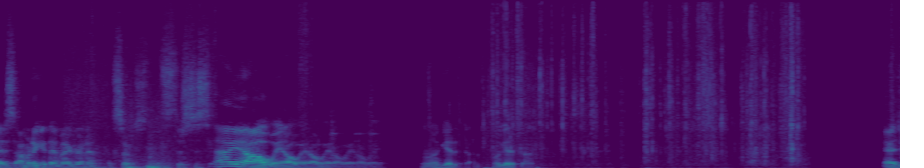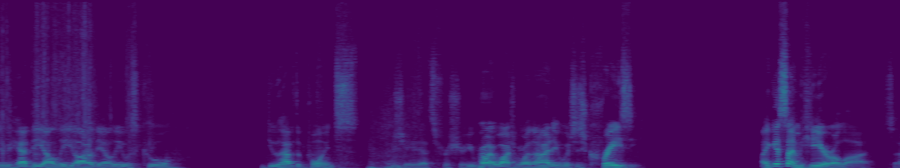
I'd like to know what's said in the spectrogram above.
I just, I'm gonna get that mag right now. So. That's just, oh, yeah, I'll wait. I'll wait. I'll wait. I'll wait. I'll wait. I'll get it done. We'll get it done. Yeah, do we have the Ali auto? The Ali was cool. You do have the points, Shady, that's for sure. You probably watch more than I do, which is crazy. I guess I'm here a lot, so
